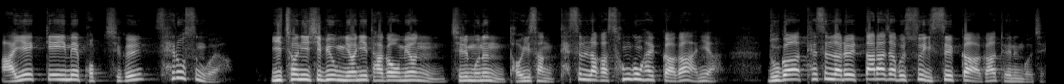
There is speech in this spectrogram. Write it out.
아예 게임의 법칙을 새로 쓴 거야. 2026년이 다가오면 질문은 더 이상 테슬라가 성공할까가 아니야. 누가 테슬라를 따라잡을 수 있을까가 되는 거지.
